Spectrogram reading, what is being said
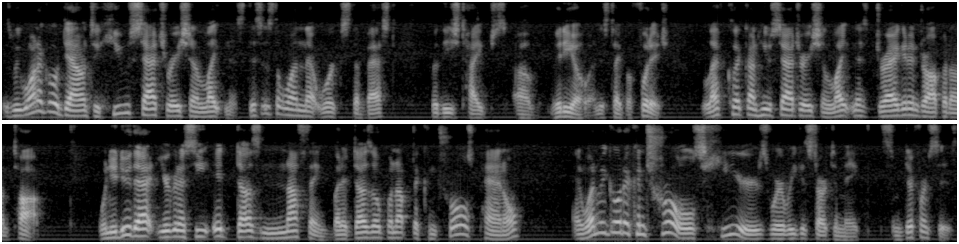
is we want to go down to hue, saturation, and lightness. This is the one that works the best for these types of video and this type of footage. Left click on hue, saturation, lightness, drag it and drop it on top. When you do that, you're going to see it does nothing, but it does open up the controls panel. And when we go to controls, here's where we can start to make some differences.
